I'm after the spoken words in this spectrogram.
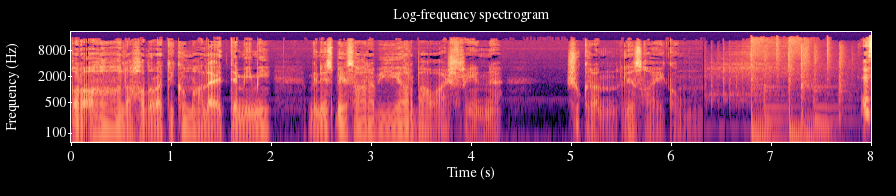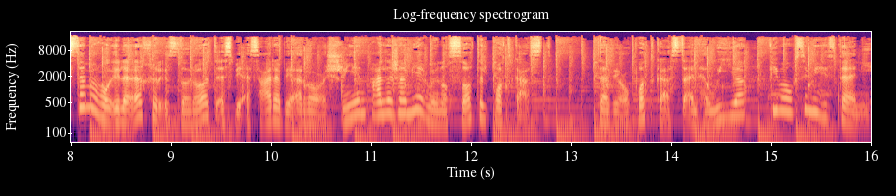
قرأها على حضراتكم علاء التميمي من SBS عربي 24 شكرا لإصغائكم استمعوا إلى آخر إصدارات SBS عربي 24 على جميع منصات البودكاست. تابعوا بودكاست الهوية في موسمه الثاني.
